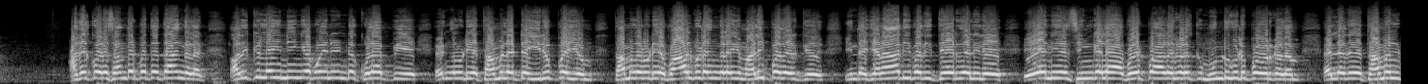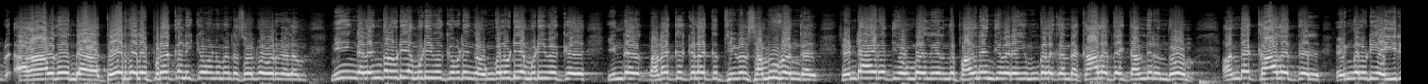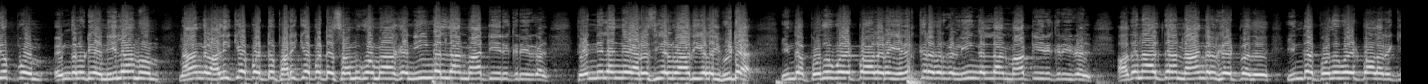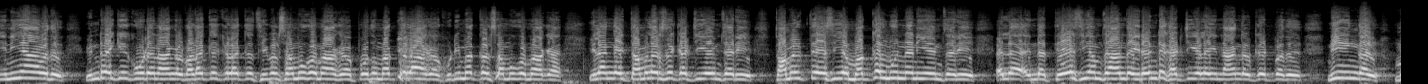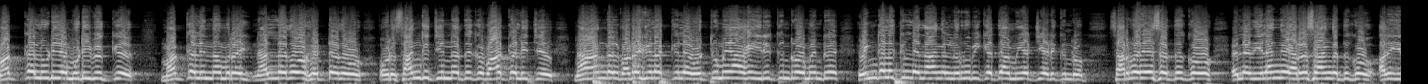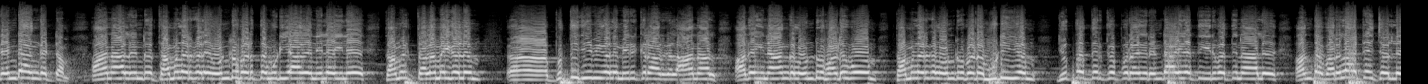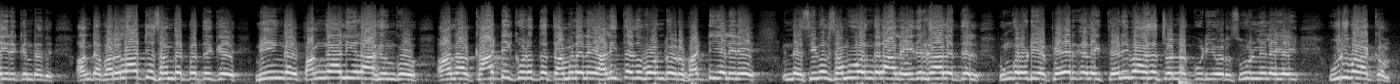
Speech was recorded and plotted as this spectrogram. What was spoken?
அதுக்கு ஒரு சந்தர்ப்பத்தை தாங்களன். அதுக்குள்ளே நீங்க போய் நின்று குழப்பி எங்களுடைய தமிழற்ற இருப்பையும் தமிழருடைய வாழ்விடங்களையும் அளிப்பதற்கு இந்த ஜனாதிபதி தேர்தலிலே ஏனைய சிங்கள வேட்பாளர்களுக்கு முண்டு கொடுப்பவர்களும் அல்லது தமிழ் அதாவது இந்த தேர்தலை புறக்கணிக்க வேண்டும் என்று சொல்பவர்களும் நீங்கள் எங்களுடைய முடிவுக்கு விடுங்க. உங்களுடைய முடிவுக்கு இந்த வடக்கு கிழக்கு சிவில் சமூகங்கள் ரெண்டாயிரத்தி ஒன்பதிலிருந்து இருந்து வரையும் உங்களுக்கு அந்த காலத்தை தந்திருந்தோம். அந்த காலத்தில் எங்களுடைய இருப்பும் எங்களுடைய நிலமும் நாங்கள் அளிக்கப்பட்ட பறிக்கப்பட்ட சமூகமாக நீங்கள் தான் மாற்றி இருக்கிறீர்கள் தென்னிலங்கை அரசியல்வாதிகளை விட இந்த பொது வேட்பாளரை எதிர்க்கிறவர்கள் நீங்கள் தான் மாற்றி இருக்கிறீர்கள் அதனால் தான் நாங்கள் கேட்பது இந்த பொது வேட்பாளருக்கு இனியாவது இன்றைக்கு கூட நாங்கள் வடக்கு கிழக்கு சிவில் சமூகமாக பொது மக்களாக குடிமக்கள் சமூகமாக இலங்கை தமிழரசு கட்சியையும் சரி தமிழ் தேசிய மக்கள் முன்னணியையும் சரி அல்ல இந்த தேசியம் சார்ந்த இரண்டு கட்சிகளை நாங்கள் கேட்பது நீங்கள் மக்களுடைய முடிவுக்கு மக்கள் இந்த முறை நல்லதோ கெட்டதோ ஒரு சங்கு சின்னத்துக்கு வாக்களித்து நாங்கள் வடகிழக்கில் ஒற்றுமையாக இருக்கின்றோம் என்று எங்களுக்குள்ள நாங்கள் நிரூபிக்கத்தான் முயற்சி எடுக்கின்றோம். சர்வதேசத்துக்கோ அல்லது இலங்கை அரசாங்கத்துக்கோ அது இரண்டாம் கட்டம். ஆனால் இன்று தமிழர்களை ஒன்றுபடுத்த முடியாத நிலையிலே தமிழ் தலைமைகளும் புத்திஜீவிகளும் இருக்கிறார்கள். ஆனால் அதை நாங்கள் ஒன்றுபடுவோம். தமிழர்கள் ஒன்றுபட முடியும். யுத்தத்திற்கு பிறகு ரெண்டாயிரத்தி இருபத்தி நாலு அந்த வரலாற்றை சொல்ல இருக்கின்றது. அந்த வரலாற்று சந்தர்ப்பத்துக்கு நீங்கள் பங்காளிகளாகுங்கோ. ஆனால் காட்டி கொடுத்த தமிழனை அழித்தது போன்ற ஒரு பட்டியலிலே இந்த சிவில் சமூகங்களால் எதிர்காலத்தில் உங்களுடைய பெயர்களை தெளிவாக சொல்லக்கூடிய ஒரு சூழ்நிலையை உருவாக்கும்.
